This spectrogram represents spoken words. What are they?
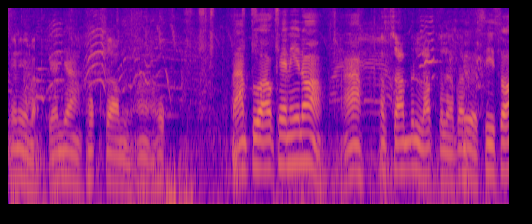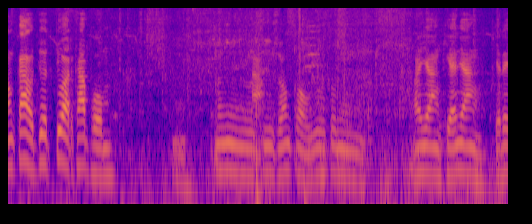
นี่นี่แหละเขียนยังหกสามนี่อ่าหก สามตัวเอาแค่นี้เนาะอ่าหกสามเป็นหลักก็แล้วกันเออสี่สองเก้าจวดจวดๆครับผม มันมีอยู่สี่สองเก่าอยู่ตัวหนึงเอายังเขียนยังจะได้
